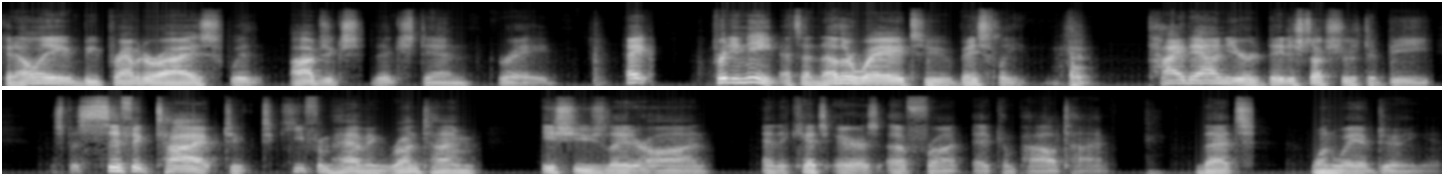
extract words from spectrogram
can only be parameterized with objects that extend grade. Hey, pretty neat. That's another way to basically tie down your data structures to be a specific type to, to keep from having runtime issues later on and to catch errors up front at compile time. That's one way of doing it.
